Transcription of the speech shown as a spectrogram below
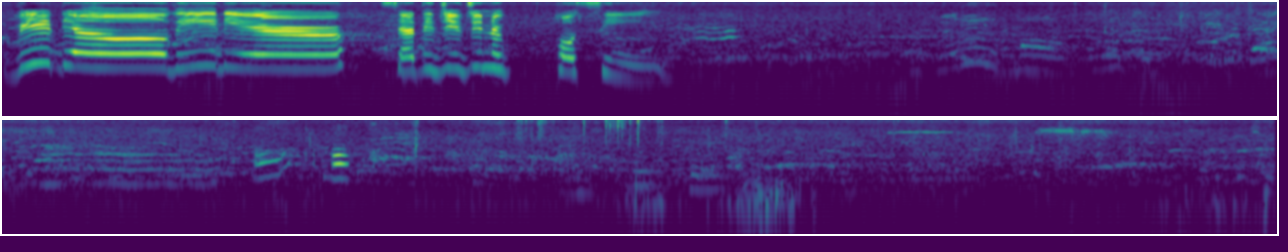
Video, video. Si Ate Gigi nag-posing.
